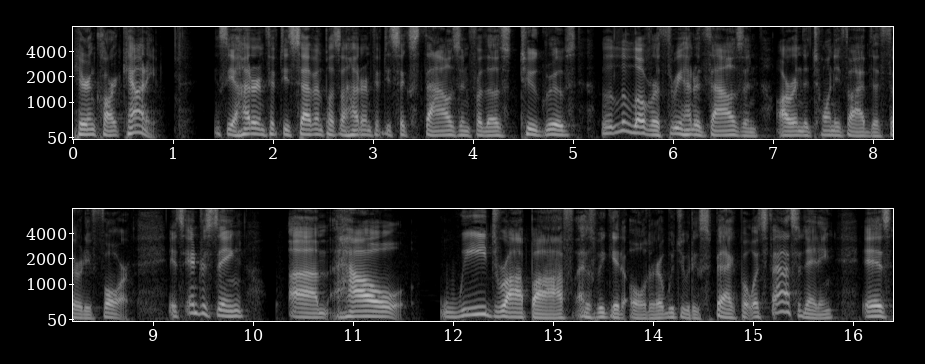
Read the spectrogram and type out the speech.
here in Clark County. You see 157 plus 156,000 for those two groups. A little over 300,000 are in the 25 to 34. It's interesting um, how we drop off as we get older, which you would expect. But what's fascinating is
